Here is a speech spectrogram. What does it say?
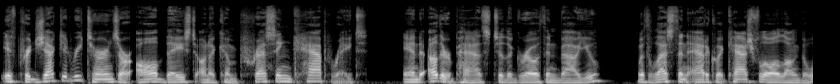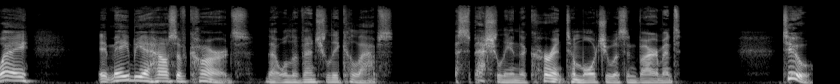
If projected returns are all based on a compressing cap rate and other paths to the growth in value, with less than adequate cash flow along the way, it may be a house of cards that will eventually collapse, especially in the current tumultuous environment. 2.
